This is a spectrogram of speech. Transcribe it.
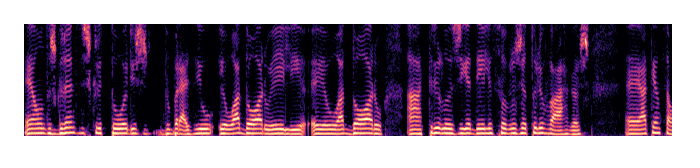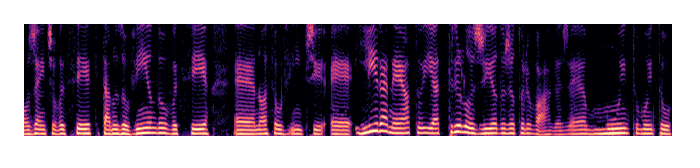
é um dos grandes escritores do Brasil. Eu adoro ele, eu adoro a trilogia dele sobre o Getúlio Vargas. É, atenção, gente, você que está nos ouvindo, você, é, nosso ouvinte, é Lira Neto e a trilogia do Getúlio Vargas. É muito, muito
